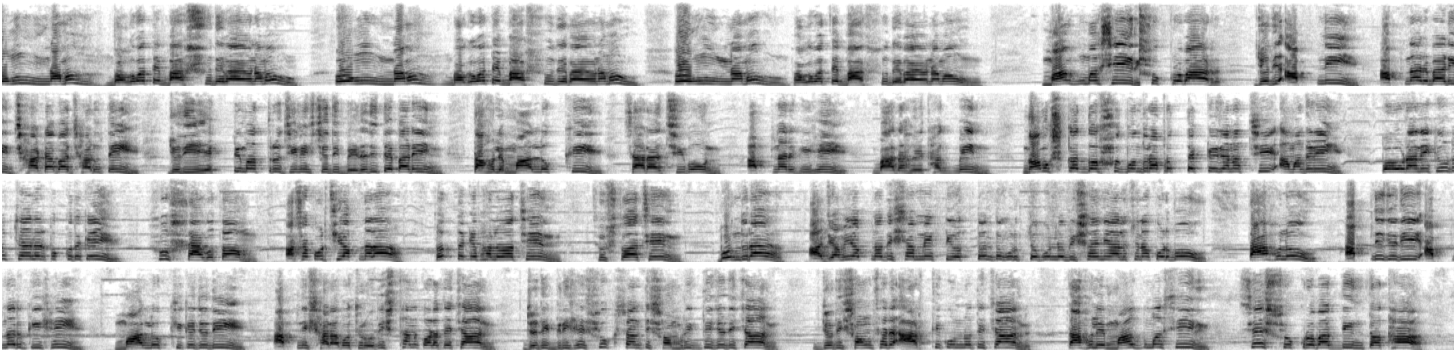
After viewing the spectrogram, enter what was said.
ওং নম ভগবতে বাসুদেবায় নম। ওং নম ভগবতে বাসুদেবায় নম। ওং নম ভগবতে বাসুদেবায় নম। মাঘ মাসের শুক্রবার, যদি আপনি আপনার বাড়ির ঝাঁটা বা ঝাড়ুতেই যদি একটি মাত্র জিনিস যদি বেঁধে দিতে পারেন, তাহলে মা লক্ষ্মী সারা জীবন আপনার গৃহেই বাধা হয়ে থাকবেন। নমস্কার দর্শক বন্ধুরা, প্রত্যেককে জানাচ্ছি আমাদের এই পৌরাণিক ইউটিউব চ্যানেলের পক্ষ থেকে সুস্বাগতম। আশা করছি আপনারা প্রত্যেকে ভালো আছেন, সুস্থ আছেন। বন্ধুরা, আজ আমি আপনাদের সামনে একটি অত্যন্ত গুরুত্বপূর্ণ বিষয় নিয়ে আলোচনা করব। তা হলো, আপনি যদি আপনার গৃহেই মা লক্ষ্মীকে যদি আপনি সারা বছর অধিষ্ঠান করাতে চান, যদি গৃহে সুখ, শান্তি, সমৃদ্ধি যদি চান, যদি সংসারে আর্থিক উন্নতি চান, তাহলে মাঘ মাসের শেষ শুক্রবার দিন তথা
